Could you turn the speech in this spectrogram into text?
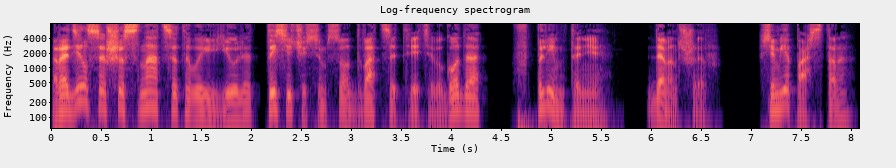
родился 16 июля 1723 года в Плимтоне, Девоншир, в семье пастора,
